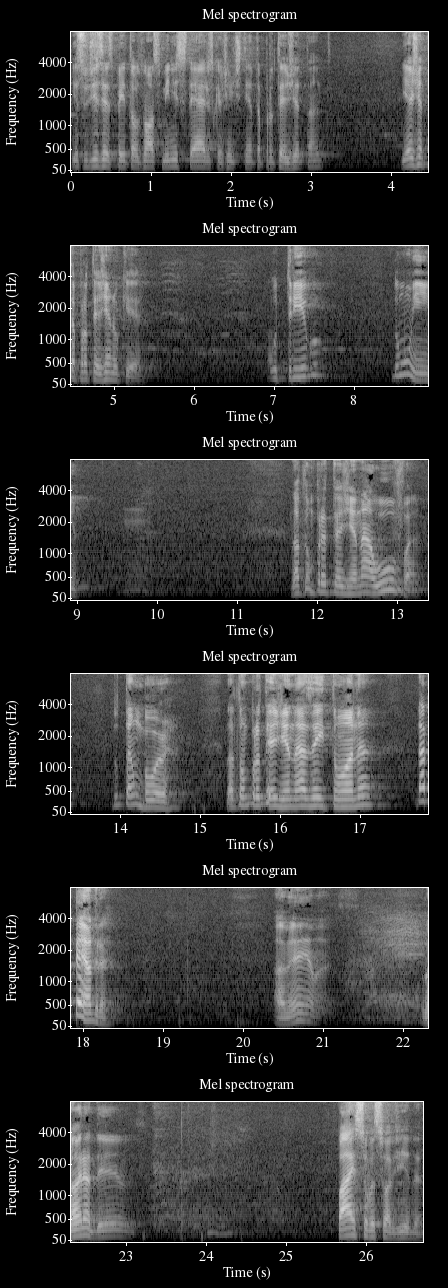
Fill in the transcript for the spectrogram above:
Isso diz respeito aos nossos ministérios, que a gente tenta proteger tanto. E a gente está protegendo o quê? O trigo do moinho. Nós estamos protegendo a uva do tambor. Nós estamos protegendo a azeitona da pedra. Amém, amados? Glória a Deus. Paz sobre a sua vida.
